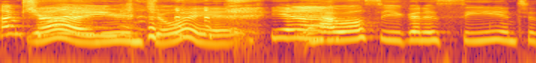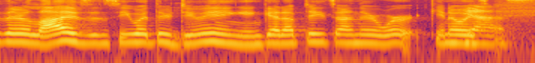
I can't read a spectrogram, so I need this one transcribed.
I'm Yeah, and you enjoy it. Yeah. How else are you going to see into their lives and see what they're doing and get updates on their work? You know, it's Yes.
